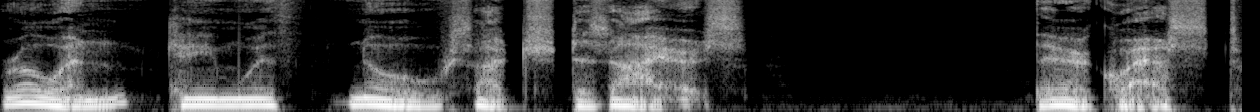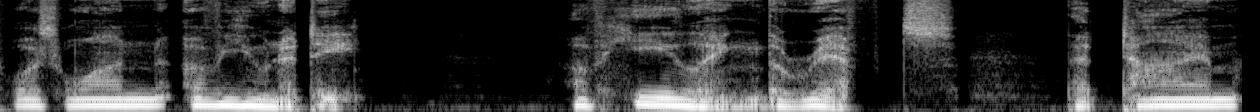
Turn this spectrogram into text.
Rowan came with no such desires. Their quest was one of unity, of healing the rifts that time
